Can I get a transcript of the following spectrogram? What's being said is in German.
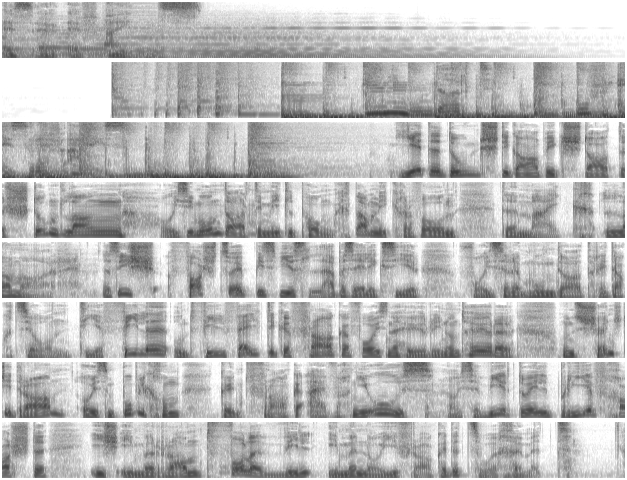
SRF 1. Deine Mundart auf SRF 1. Jeden Donnerstagabend steht eine Stunde lang unsere Mundart im Mittelpunkt. Am Mikrofon der Mike Lamar. Es ist fast so etwas wie ein Lebenselixier von unserer Mundart-Redaktion. Die vielen und vielfältigen Fragen von unseren Hörerinnen und Hörern. Und das Schönste daran, unserem Publikum gehen die Fragen einfach nie aus. Unser virtueller Briefkasten ist immer randvoll, weil immer neue Fragen dazukommen.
